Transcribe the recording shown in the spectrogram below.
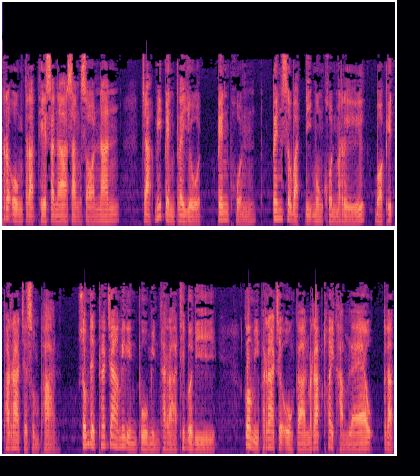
พระองค์ตรัสเทศนาสั่งสอนนั้น จะไมิเป็นประโยชน์ เป็นผล เป็นสวัสดิมงคลหรือบอพิษพระราชสมภารสมเด็จพระเจ้ามิลินภูมินทราธิบดี ก็มีพระราชโองการรับถ้อยคำแล้ว ตรัส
